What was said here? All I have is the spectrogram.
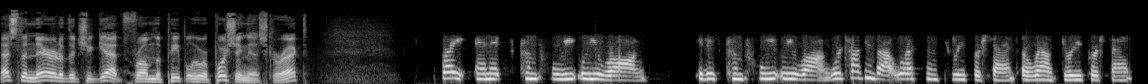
that's the narrative that you get from the people who are pushing this. Correct? Right, and it's completely wrong. It is completely wrong. We're talking about less than 3%, around 3%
